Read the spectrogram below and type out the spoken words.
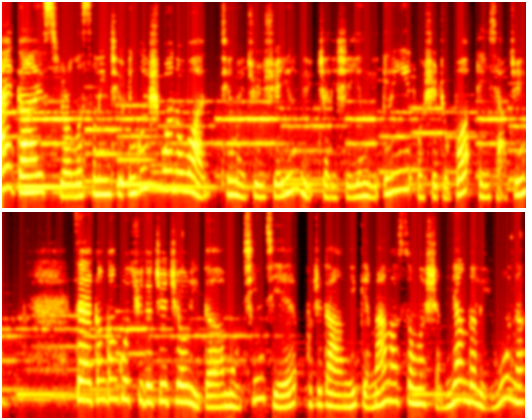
Hi guys, you're listening to English One on One，听美剧学英语，这里是英语一零一，我是主播 A 小军。在刚刚过去的这周里的母亲节，不知道你给妈妈送了什么样的礼物呢？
